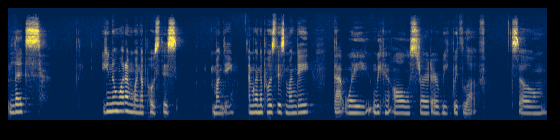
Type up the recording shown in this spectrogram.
let's, you know what? I'm going to post this Monday. I'm going to post this Monday. That way we can all start our week with love. So,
